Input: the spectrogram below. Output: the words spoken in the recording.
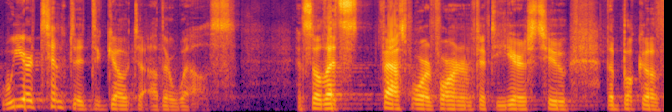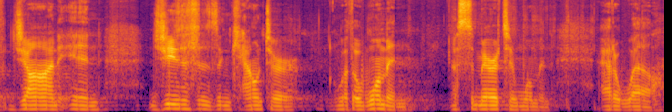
We are tempted to go to other wells. And so let's fast forward 450 years to the book of John in Jesus' encounter with a woman, a Samaritan woman, at a well.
